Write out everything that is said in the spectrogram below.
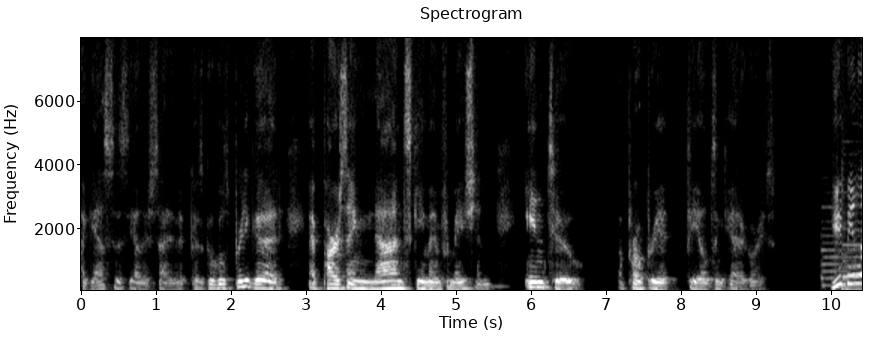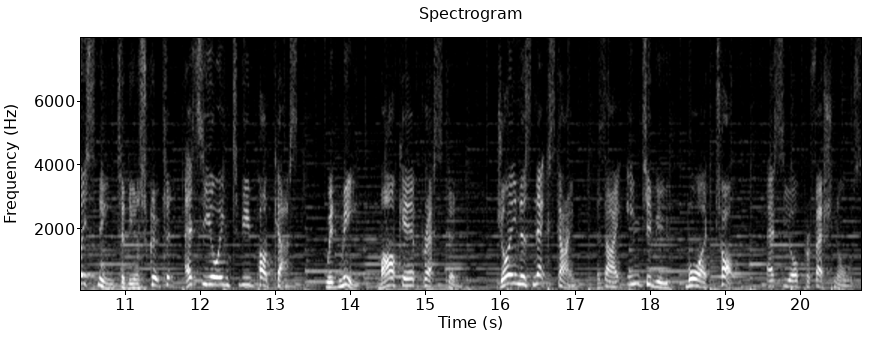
I guess, is the other side of it, because Google's pretty good at parsing non schema information into appropriate fields and categories. You've been listening to the Unscripted SEO Interview Podcast with me, Mark A. Preston. Join us next time as I interview more top SEO professionals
